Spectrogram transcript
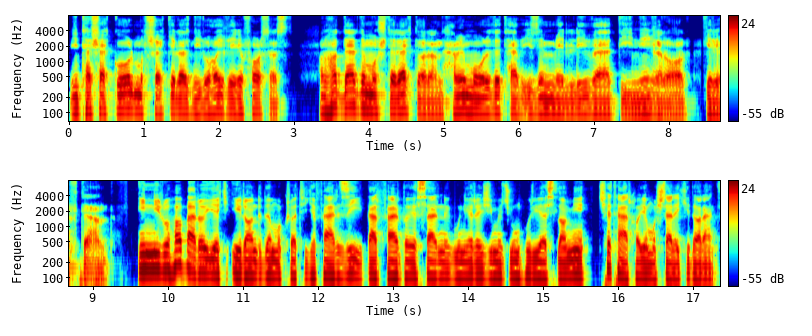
این تشکل متشکل از نیروهای غیر فارس است. آنها درد مشترک دارند همه مورد تبعیض ملی و دینی قرار گرفته اند. این نیروها برای یک ایران دموکراتیک فرضی در فردای سرنگونی رژیم جمهوری اسلامی چه طرحهای مشترکی دارند؟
